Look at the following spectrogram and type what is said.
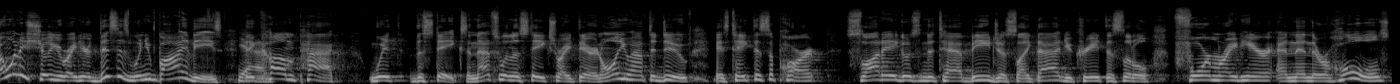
I wanna show you right here, this is when you buy these, yeah. they come packed with the stakes. And that's of the stakes right there. And all you have to do is take this apart, slot A goes into tab B just like that. You create this little form right here, and then there are holes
